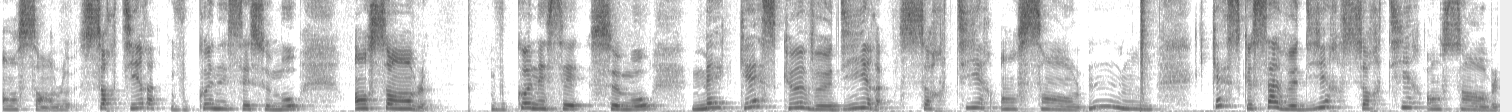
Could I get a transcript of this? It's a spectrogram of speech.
ensemble. Sortir, vous connaissez ce mot. Ensemble, vous connaissez ce mot. Mais qu'est-ce que veut dire sortir ensemble? Hmm, Qu'est-ce que ça veut dire sortir ensemble?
